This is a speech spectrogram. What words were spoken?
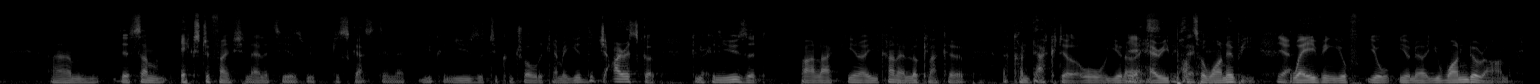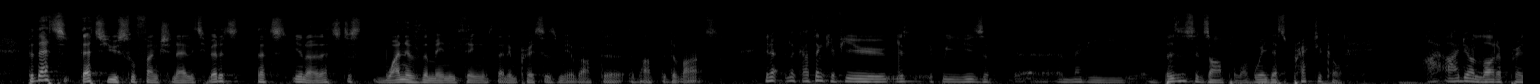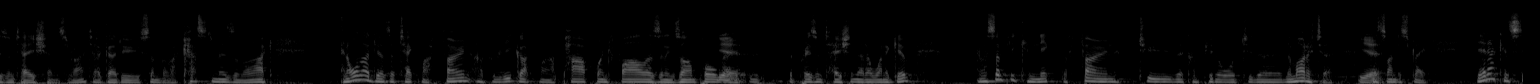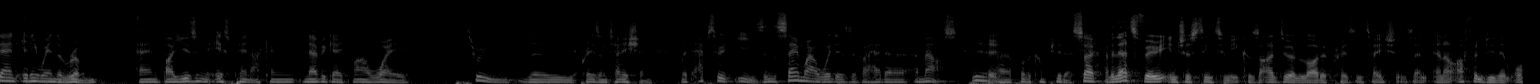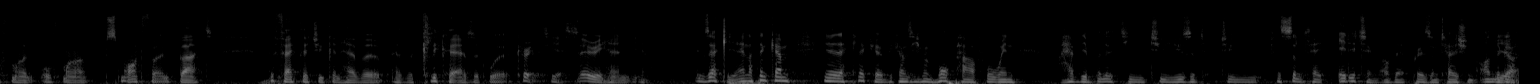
Um, there's some extra functionality, as we've discussed, in that you can use it to control the camera. You the gyroscope. Correct. You can use it by like you know you kind of look like a, a conductor or you know yes, a Harry exactly. Potter wannabe Yeah. waving your your you know you wander around but that's that's useful functionality but it's that's you know that's just one of the many things that impresses me about the about the device You know, look, I think if you if we use a uh, maybe a business example of where that's practical, I, I do a lot of presentations, right? I go to some of our customers and the like, and all I do is I take my phone. I've already got my PowerPoint file as an example, Yeah. the, the presentation that I want to give, and I simply connect the phone to the computer or to the, the monitor yeah that's on display. Then I can stand anywhere in the room, and by using the S Pen, I can navigate my way through the presentation with absolute ease, in the same way I would as if I had a, a mouse yeah uh, for the computer. So, I mean that's very interesting to me because I do a lot of presentations and, and I often do them off my off my smartphone but the fact that you can have a have a clicker as it were correct, yes, very handy Yeah. exactly. And I think um, you know that clicker becomes even more powerful when I have the ability to use it to facilitate editing of that presentation on the Yeah. go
